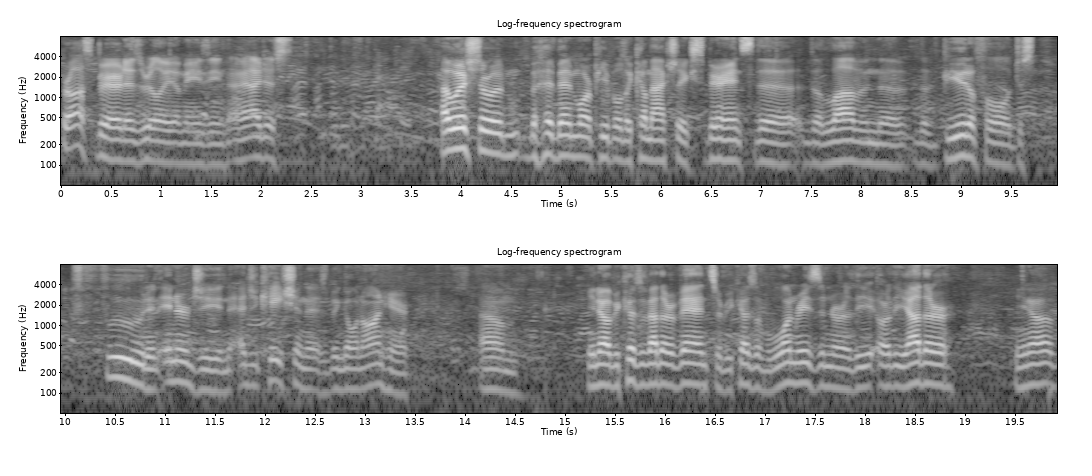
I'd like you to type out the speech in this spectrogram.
Raw Spirit is really amazing. I, I just, I wish there would, had been more people to come actually experience the the love and the the beautiful just food and energy and education that has been going on here. Um, you know, because of other events or because of one reason or the or the other, you know,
